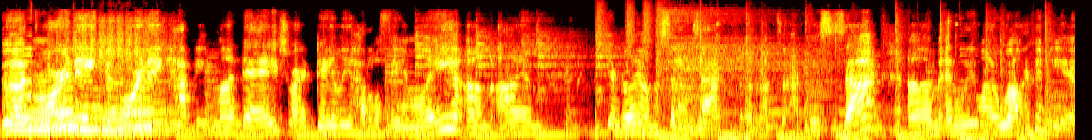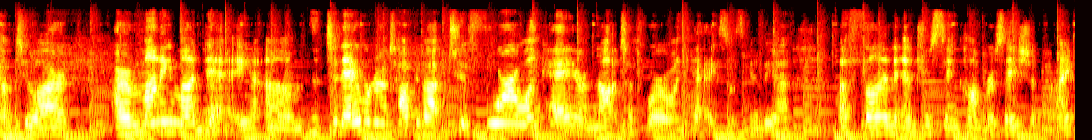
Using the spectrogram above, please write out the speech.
Good morning. Good morning. Happy Monday to our daily huddle family. Um, I am Kimberly. I'm going to say I'm Zack, but I'm not Zack. This is Zack, um, and we want to welcome you to our our Money Monday. Um, today we're going to talk about to 401k or not to 401k. So it's going to be a, a fun, interesting conversation, right?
